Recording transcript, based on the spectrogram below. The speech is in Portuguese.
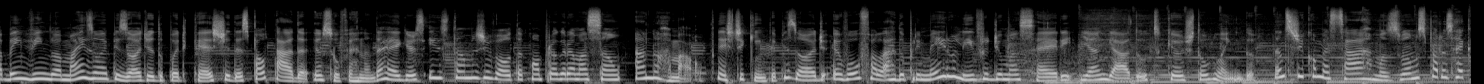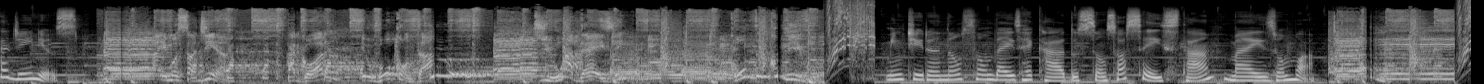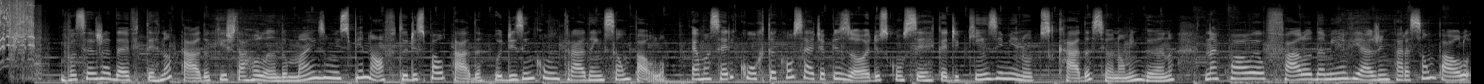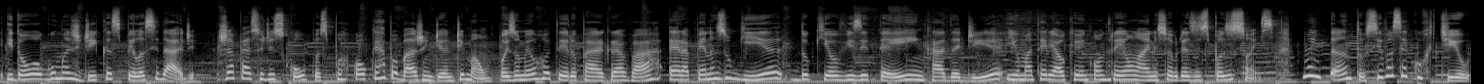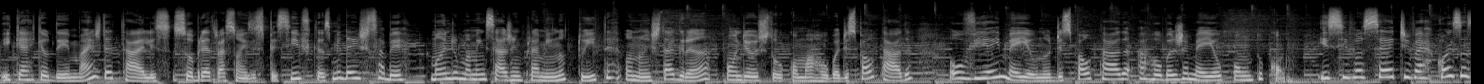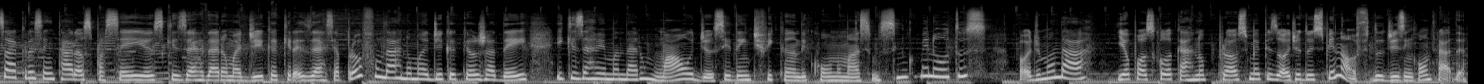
Olá, bem-vindo a mais um episódio do podcast Despautada. Eu sou Fernanda Eggers e estamos de volta com a programação Anormal. Neste quinto episódio, eu vou falar do primeiro livro de uma série Young Adult que eu estou lendo. Antes de começarmos, vamos para os recadinhos. Aí, moçadinha, agora eu vou contar de 1 a 10, hein? Contem comigo. Mentira, não são 10 recados, são só 6, tá? Mas vamos lá. Você já deve ter notado que está rolando mais um spin-off do Despautada, o Desencontrada em São Paulo. É uma série curta com sete episódios, com cerca de 15 minutos cada, se eu não me engano, na qual eu falo da minha viagem para São Paulo e dou algumas dicas pela cidade. Já peço desculpas por qualquer bobagem de antemão, pois o meu roteiro para gravar era apenas o guia do que eu visitei em cada dia e o material que eu encontrei online sobre as exposições. No entanto, se você curtiu e quer que eu dê mais detalhes, detalhes sobre atrações específicas, me deixe saber. Mande uma mensagem para mim no Twitter ou no Instagram, onde eu estou como despautada, ou via e-mail no despautada.gmail.com. E se você tiver coisas a acrescentar aos passeios, quiser dar uma dica, quiser se aprofundar numa dica que eu já dei e quiser me mandar um áudio se identificando e com no máximo 5 minutos, pode mandar e eu posso colocar no próximo episódio do spin-off do Desencontrada.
